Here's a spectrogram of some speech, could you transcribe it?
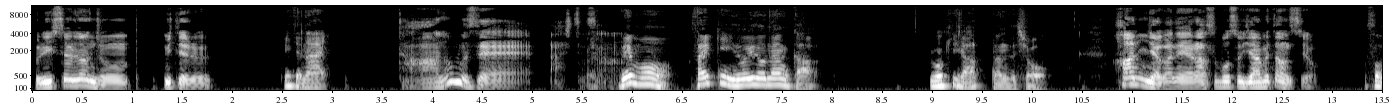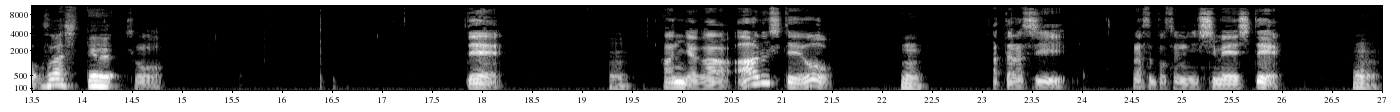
フリースタイルダンジョン見てる？見てない。頼むぜ、明日さん。でも、最近いろいろなんか、動きがあったんでしょハンニャがね、ラスボスやめたんですよ。う。そう、それは知ってる。そう。で、うん。ハンニャが R 指定をうん。新しいラスボスに指名して、うん。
